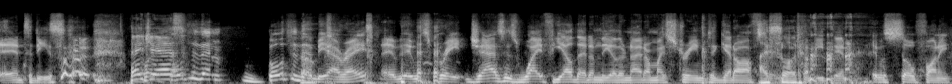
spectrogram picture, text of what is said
entities. Hey, But Jazz. Both of them, both of them, yeah, right. It, it was great. Jazz's wife yelled at him the other night on my stream to get off. So I saw could that. come eat dinner. It was so funny.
